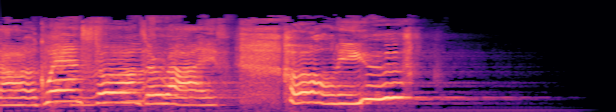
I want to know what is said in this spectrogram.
dark when storms arrive. Only you.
